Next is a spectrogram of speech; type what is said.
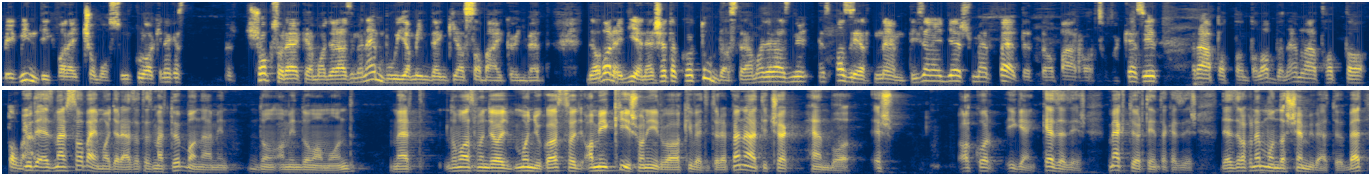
még mindig van egy csomó szurkoló, akinek ezt sokszor el kell magyarázni, mert nem bújja mindenki a szabálykönyvet. De ha van egy ilyen eset, akkor tudd azt elmagyarázni, hogy ez azért nem 11-es, mert feltette a párharchoz a kezét, rápattant a labda, nem láthatta, tovább. Jó, de ez már szabálymagyarázat, ez már több annál, mint Dom, amint Doma mond, mert Doma azt mondja, hogy mondjuk azt, hogy ami ki is van írva a kivetítőre, penalty check, handball, és akkor igen, kezezés. Megtörtént a kezezés. De ezzel akkor nem mondasz semmivel többet,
